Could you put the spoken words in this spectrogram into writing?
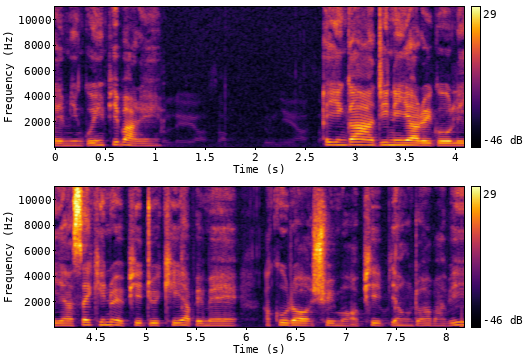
တဲ့မြင်ကွင်းဖြစ်ပါတယ်။အရင်ကဒီနေရာတွေကိုလေယာစိုက်ခင်းတွေဖြစ်တွေ့ခဲ့ရပေမဲ့အခုတော့ရွှေမော်အဖြစ်ပြောင်းသွားပါပြီ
